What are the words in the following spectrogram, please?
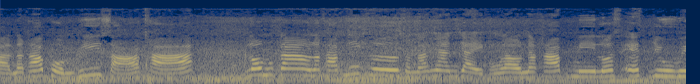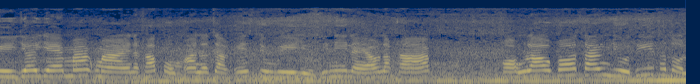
าทนะครับผมที่สาขาล่มเก้านะครับ นี่คือสำนักงานใหญ่ของเรานะครับ มีรถ SUV เยอะแยะมากมายนะครับ ผมอาณาจักร SUV อยู่ที่นี่แล้วนะครับ ของเราก็ตั้งอยู่ที่ถนน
